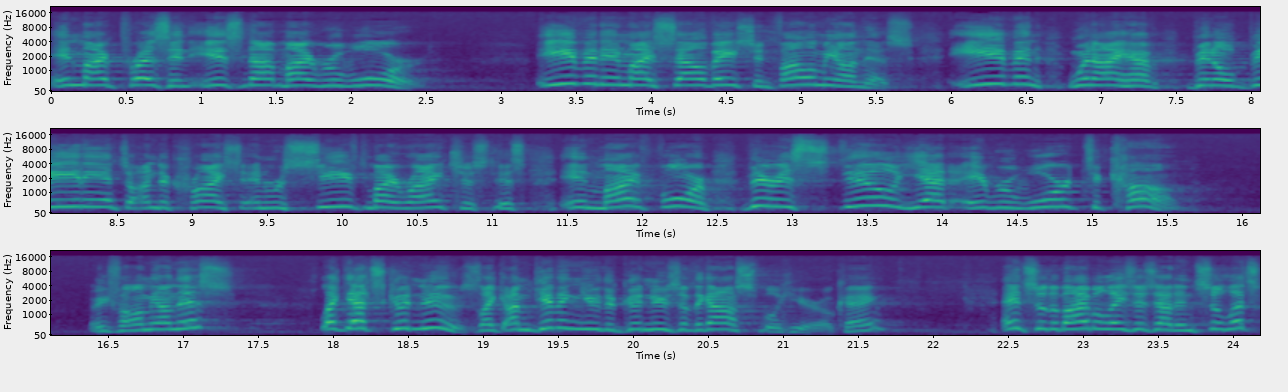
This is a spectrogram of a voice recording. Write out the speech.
in my present is not my reward. Even in my salvation, follow me on this even when I have been obedient unto Christ and received my righteousness in my form, there is still yet a reward to come. Are you following me on this? Like, that's good news. Like, I'm giving you the good news of the gospel here, okay? And so the Bible lays this out. And so let's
